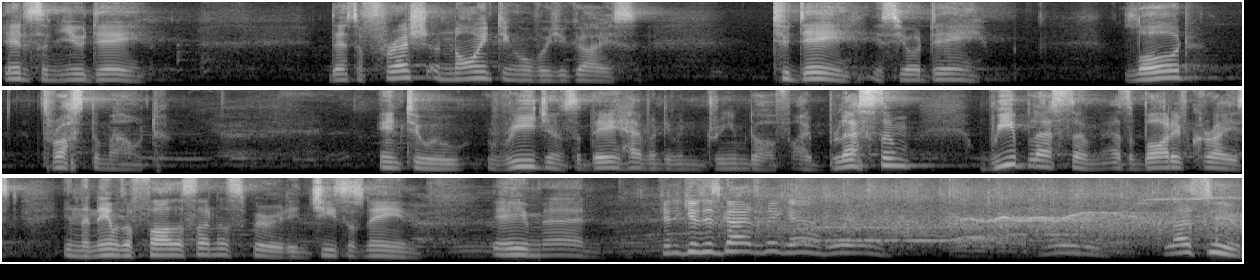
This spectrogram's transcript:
It's a new day. There's a fresh anointing over you guys. Today is your day. Lord, thrust them out into regions that they haven't even dreamed of. I bless them. We bless them as a body of Christ. In the name of the Father, Son, and the Spirit. In Jesus' name. Amen. Can you give these guys a big hand? Bless you.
